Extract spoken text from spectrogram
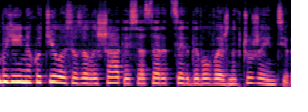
бо їй не хотілося залишатися серед цих дивовижних чужинців.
